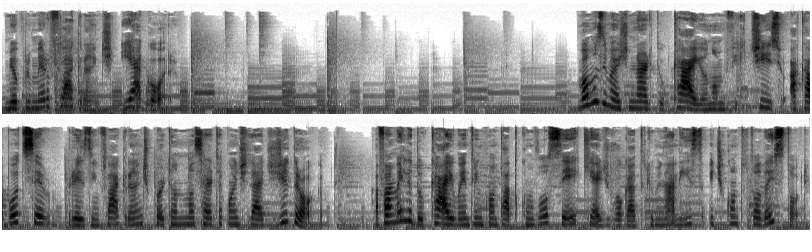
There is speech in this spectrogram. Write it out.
Meu primeiro flagrante, e agora? Vamos imaginar que o Caio, nome fictício, acabou de ser preso em flagrante portando uma certa quantidade de droga. A família do Caio entra em contato com você, que é advogado criminalista, e te conta toda a história.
